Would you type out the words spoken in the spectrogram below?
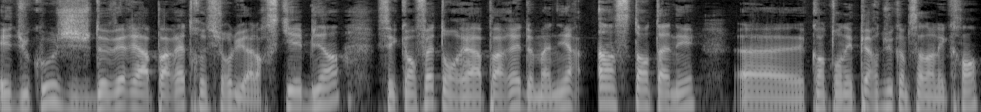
et du coup, je devais réapparaître sur lui. Alors, ce qui est bien, c'est qu'en fait, on réapparaît de manière instantanée euh, quand on est perdu comme ça dans l'écran.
